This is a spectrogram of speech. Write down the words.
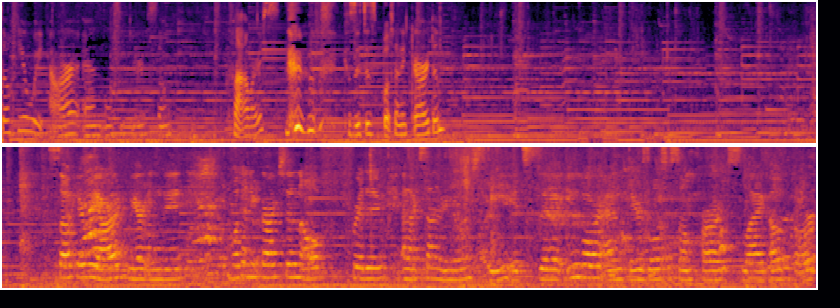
So here we are and also there's some flowers because it is botanic garden. So here we are, we are in the botanic garden of Frederick Alexander University. It's uh, indoor and there's also some parks like outdoor.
